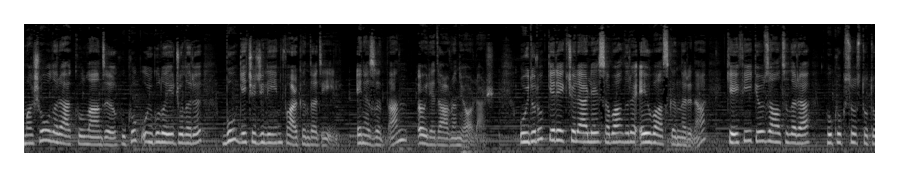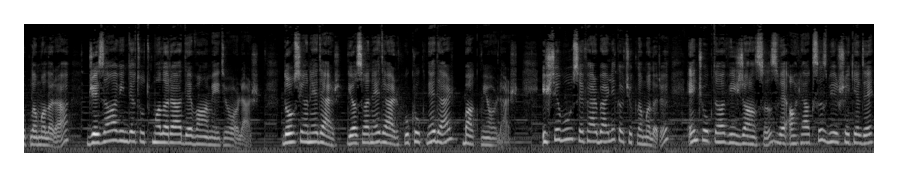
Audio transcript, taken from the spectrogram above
maşa olarak kullandığı hukuk uygulayıcıları bu geçiciliğin farkında değil. En azından öyle davranıyorlar. Uyduruk gerekçelerle sabahları ev baskınlarına, keyfi gözaltılara, hukuksuz tutuklamalara, cezaevinde tutmalara devam ediyorlar. Dosya ne der, yasa ne der, hukuk ne der bakmıyorlar. İşte bu seferberlik açıklamaları en çok da vicdansız ve ahlaksız bir şekilde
